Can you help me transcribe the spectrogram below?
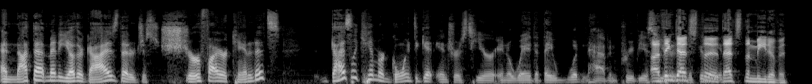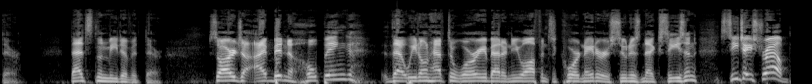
and not that many other guys that are just surefire candidates, guys like him are going to get interest here in a way that they wouldn't have in previous I years. think that's the be- that's the meat of it there. That's the meat of it there. Sarge, I've been hoping that we don't have to worry about a new offensive coordinator as soon as next season. CJ Stroud,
